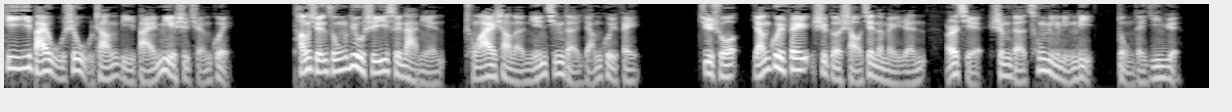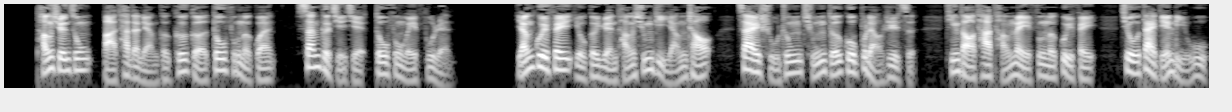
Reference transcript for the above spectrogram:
第一百五十五章李白蔑视权贵。唐玄宗六十一岁那年，宠爱上了年轻的杨贵妃。据说杨贵妃是个少见的美人，而且生得聪明伶俐，懂得音乐。唐玄宗把他的两个哥哥都封了官，三个姐姐都封为夫人。杨贵妃有个远堂兄弟杨昭，在蜀中穷得过不了日子，听到他堂妹封了贵妃，就带点礼物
